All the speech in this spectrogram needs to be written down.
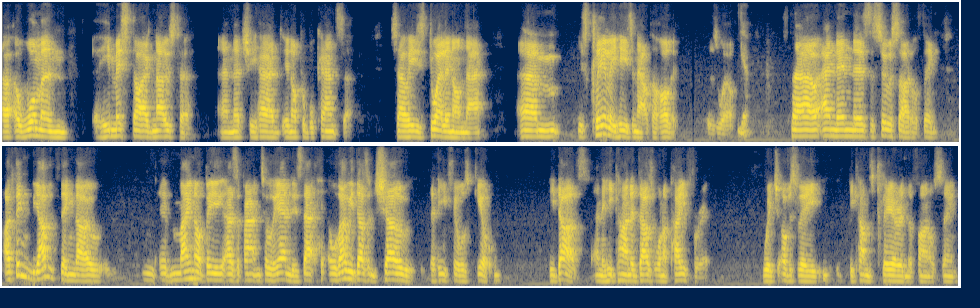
a, a woman he misdiagnosed her and that she had inoperable cancer. So he's dwelling on that. Um, it's clearly he's an alcoholic as well. Yeah. So and then there's the suicidal thing. I think the other thing though, it may not be as apparent until the end, is that although he doesn't show that he feels guilt, he does, and he kind of does want to pay for it, which obviously becomes clear in the final scene.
